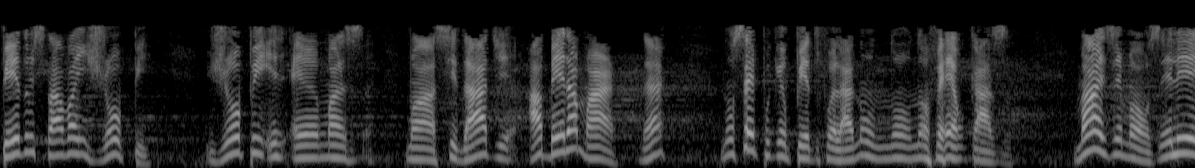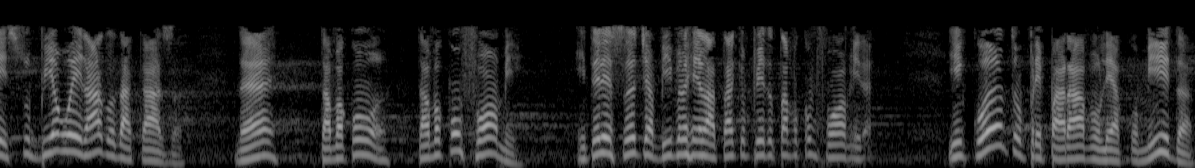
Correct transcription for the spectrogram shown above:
Pedro estava em Jope. Jope é uma, uma cidade à beira-mar, né? Não sei porque o Pedro foi lá, não, não, não vem ao caso. Mas, irmãos, ele subia ao eirado da casa, né? Estava com estava com fome. Interessante a Bíblia relatar que o Pedro estava com fome, né? Enquanto preparavam-lhe a comida,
